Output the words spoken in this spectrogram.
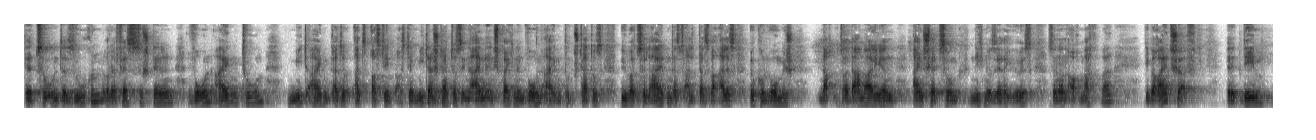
äh, zu untersuchen oder festzustellen, Wohneigentum, Mieteigentum, also als, aus, dem, aus dem Mieterstatus in einen entsprechenden Wohneigentumsstatus überzuleiten. Das, das war alles ökonomisch nach unserer damaligen Einschätzung nicht nur seriös, sondern auch machbar. Die Bereitschaft, äh, dem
